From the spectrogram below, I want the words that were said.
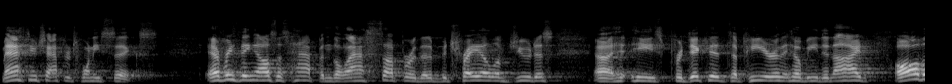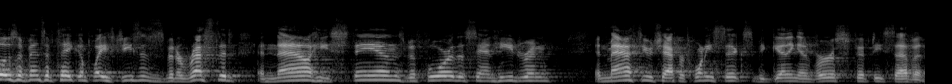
Matthew chapter 26. Everything else has happened. The Last Supper, the betrayal of Judas. Uh, he's predicted to Peter that he'll be denied. All those events have taken place. Jesus has been arrested, and now he stands before the Sanhedrin in Matthew chapter 26, beginning in verse 57.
